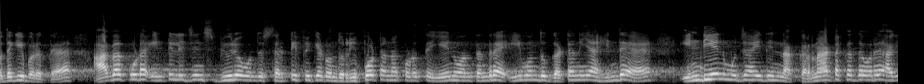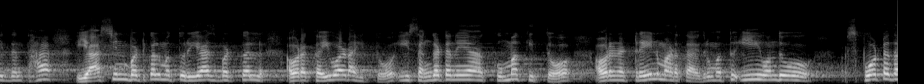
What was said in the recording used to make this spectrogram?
ಒದಗಿ ಬರುತ್ತೆ. ಆಗ ಕೂಡ ಇಂಟೆಲಿಜೆನ್ಸ್ ಬ್ಯೂರೋ ಒಂದು ಸರ್ಟಿಫಿಕೇಟ್ ಒಂದು ರಿಪೋರ್ಟನ್ನು ಕೊಡುತ್ತೆ. ಏನು ಅಂತಂದರೆ, ಈ ಒಂದು ಘಟನೆಯ ಹಿಂದೆ ಇಂಡಿಯನ್ ಮುಜಾಹಿದೀನ್ನ ಕರ್ನಾಟಕದವರೇ ಆಗಿದ್ದಂತಹ ಯಾಸಿನ್ ಭಟ್ಕಲ್ ಮತ್ತು ರಿಯಾಜ್ ಭಟ್ಕಲ್ ಅವರ ಕೈವಾಡ ಇತ್ತು. ಈ ಸಂಘಟನೆಯ ಕುಮ್ಮಕ್ಕಿತ್ತು ಅವರನ್ನು ಟ್ರೈನ್ ಮಾಡ್ತಾ ಇದ್ರು. ಮತ್ತು ಈ ಒಂದು ಸ್ಫೋಟದ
